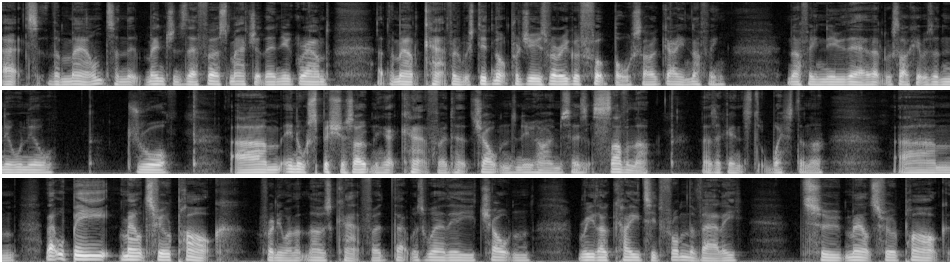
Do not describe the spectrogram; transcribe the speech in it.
at the Mount, and it mentions their first match at their new ground at the Mount Catford, which did not produce very good football. So again, nothing nothing new there. That looks like it was a nil-nil draw. Um, inauspicious opening at Catford at new home says Southerner as against Westerner. Um, that would be Mountsfield Park for anyone that knows Catford. That was where the Charlton relocated from the Valley to Mountsfield Park.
